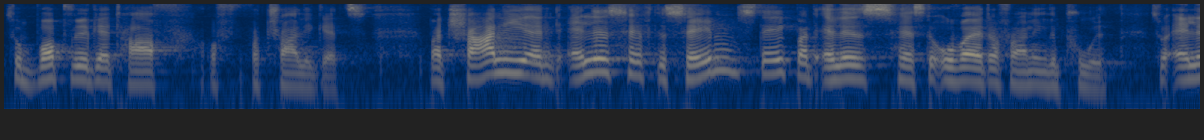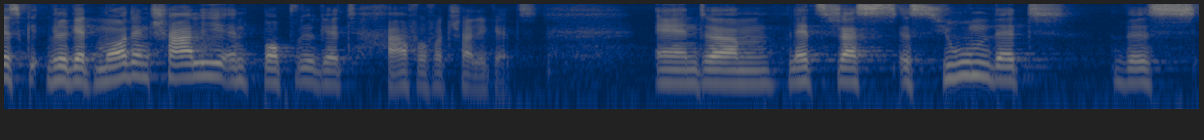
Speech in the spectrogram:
So Bob will get half of what Charlie gets. But Charlie and Alice have the same stake, but Alice has the overhead of running the pool. So Alice will get more than Charlie, and Bob will get half of what Charlie gets. And um, let's just assume that this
